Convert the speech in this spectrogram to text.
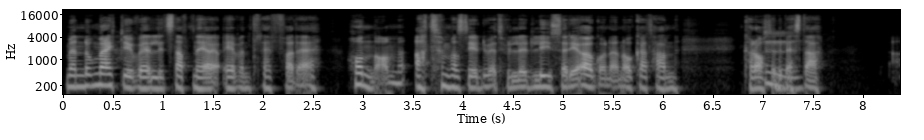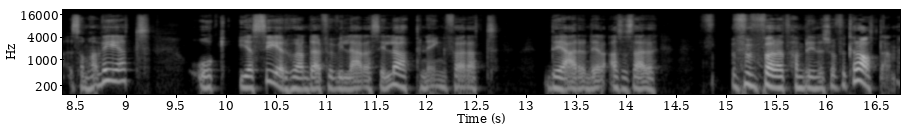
Men då märkte jag väldigt snabbt när jag även träffade honom att man ser, du vet, hur det lyser i ögonen och att han karate är det Mm. bästa som han vet. Och jag ser hur han därför vill lära sig löpning för att det är en del, alltså så här, för att han brinner så för karaten.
